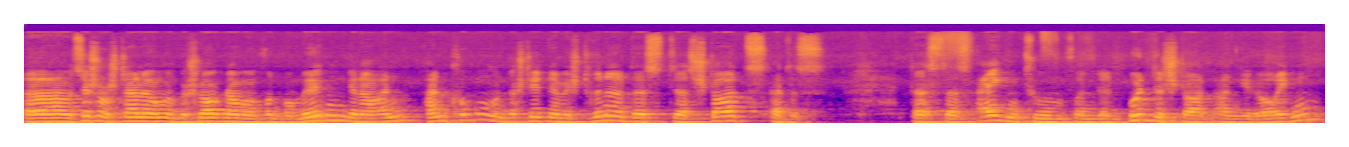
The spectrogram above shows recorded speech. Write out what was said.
äh, Sicherstellung und Beschlagnahmung von Vermögen, genau an, angucken. Und da steht nämlich drin, dass das, Staats, äh, das, dass das Eigentum von den Bundesstaatenangehörigen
